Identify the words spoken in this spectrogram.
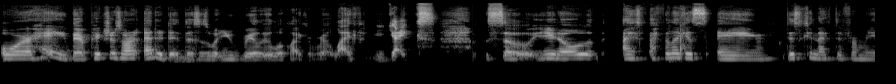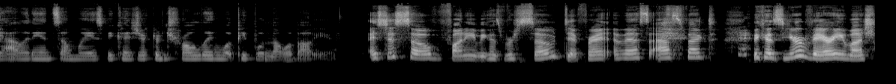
Or, hey, their pictures aren't edited. This is what you really look like in real life. Yikes. So, you know, I, I feel like it's a disconnected from reality in some ways because you're controlling what people know about you. It's just so funny because we're so different in this aspect because you're very much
